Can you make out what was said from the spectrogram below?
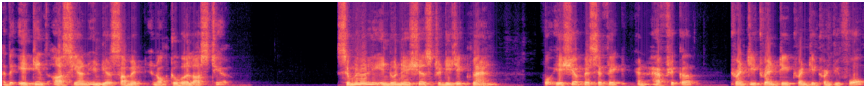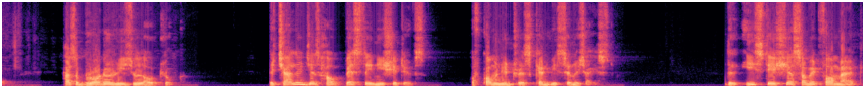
at the 18th ASEAN India Summit in October last year. Similarly, Indonesia's strategic plan for Asia Pacific and Africa 2020 2024 has a broader regional outlook. The challenge is how best the initiatives of common interest can be synergized. The East Asia Summit format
